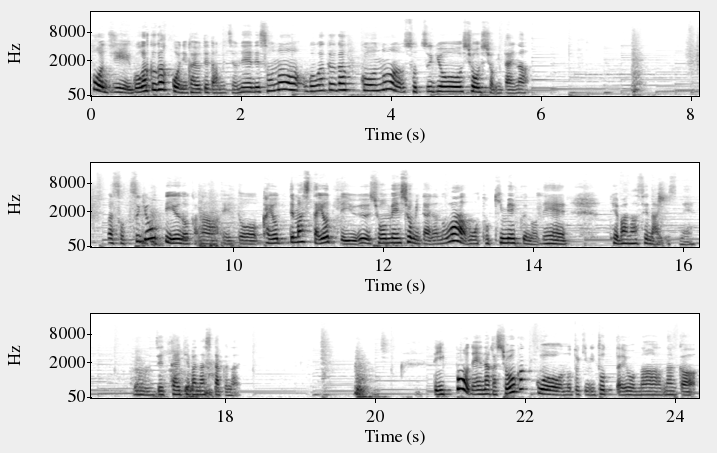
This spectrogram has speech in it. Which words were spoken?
当時語学学校に通ってたんですよね。で、その語学学校の卒業証書みたいな、まあ、卒業っていうのかな、えっ、ー、と、通ってましたよっていう証明書みたいなのはもうときめくので、手放せないですね。うん、絶対手放したくない。で、一方で、なんか小学校の時に撮ったような、なんか、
